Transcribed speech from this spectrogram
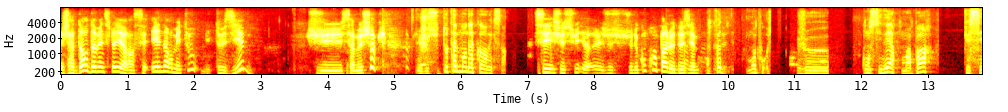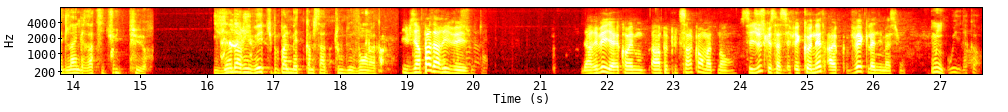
j'adore Demon Slayer, hein. c'est énorme et tout. Mais deuxième, je, ça me choque. Je suis totalement d'accord avec ça. C'est, je suis, euh, je, ne comprends pas le deuxième. En fait, moi, je considère pour ma part que c'est de l'ingratitude pure. Il vient d'arriver, tu peux pas le mettre comme ça tout devant là. Il vient pas d'arriver. D'arriver il y a quand même un peu plus de 5 ans maintenant. C'est juste que ça s'est fait connaître avec l'animation. Oui. Oui, d'accord.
